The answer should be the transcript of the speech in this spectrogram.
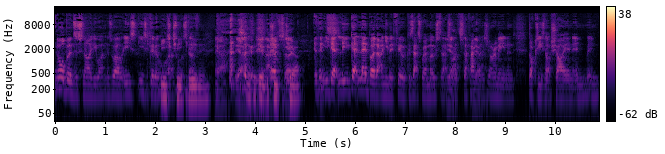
Norburn's a snidey one as well. He's he's good at all He's that sort of cheeky, stuff. isn't yeah, yeah, he? you know, Cheeky so, chap. I think you get you get led by that on your midfield because that's where most of that sort of stuff happens. yeah. You know what I mean? And Docherty's not shy in, in, in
